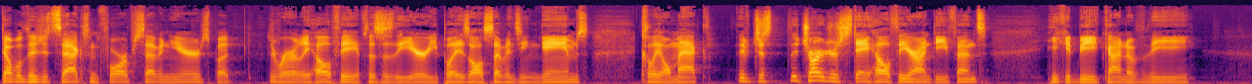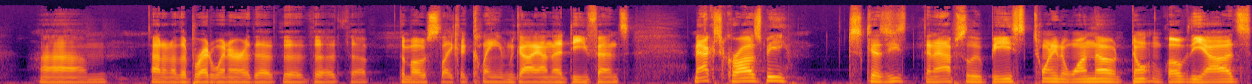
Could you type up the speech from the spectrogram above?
double digit sacks in four of seven years, but is rarely healthy. If this is the year he plays all seventeen games, Khalil Mack. If just the Chargers stay healthier on defense, he could be kind of the, um, I don't know, the breadwinner, the the the the the most like acclaimed guy on that defense. Maxx Crosby, just because he's an absolute beast. Twenty to one though. Don't love the odds.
